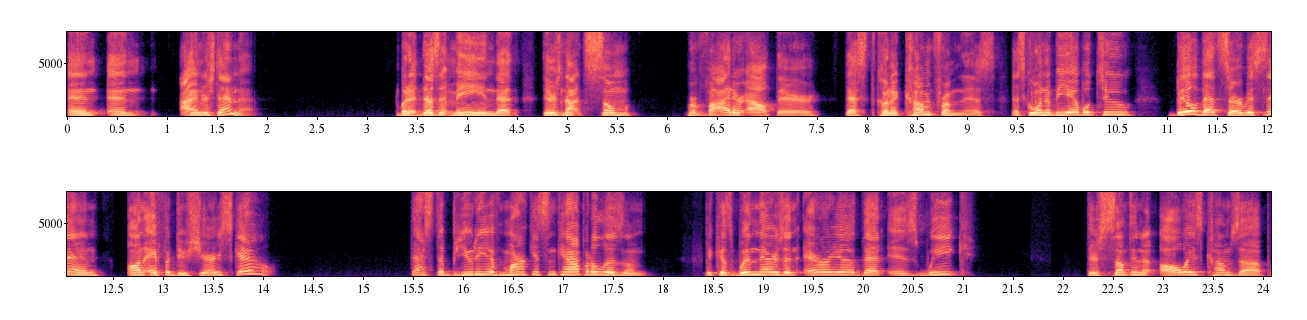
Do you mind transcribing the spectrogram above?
and and I understand that. But it doesn't mean that there's not some provider out there that's going to come from this that's going to be able to build that service in on a fiduciary scale. That's the beauty of markets and capitalism. Because when there's an area that is weak, there's something that always comes up.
